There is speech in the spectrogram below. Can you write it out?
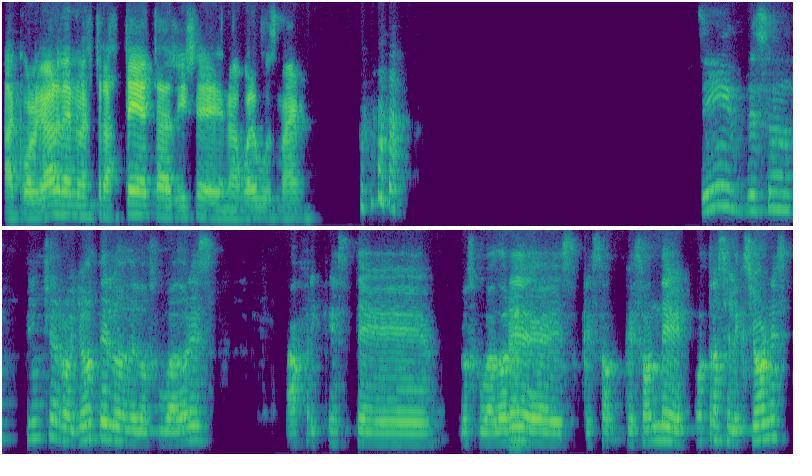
a colgar de nuestras tetas, dice Nahuel Guzmán. Sí, es un pinche rollote lo de los jugadores este, los jugadores que son, que son de otras selecciones.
